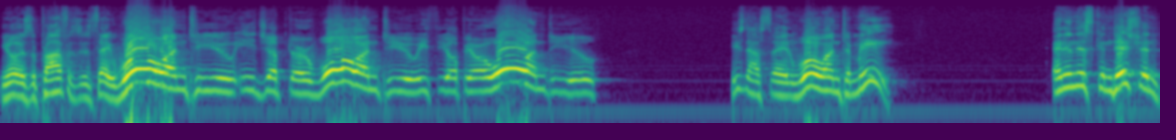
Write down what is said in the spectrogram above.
You know, as the prophets would say, Woe unto you, Egypt, or woe unto you, Ethiopia, or woe unto you. He's now saying, Woe unto me. And in this condition,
